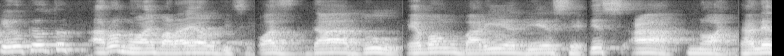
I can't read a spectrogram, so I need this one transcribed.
কেউ কেউ তো আরও নয় বাড়াইয়াও দিছে। এবং বাড়িয়ে দিয়েছে। নয়। তাহলে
